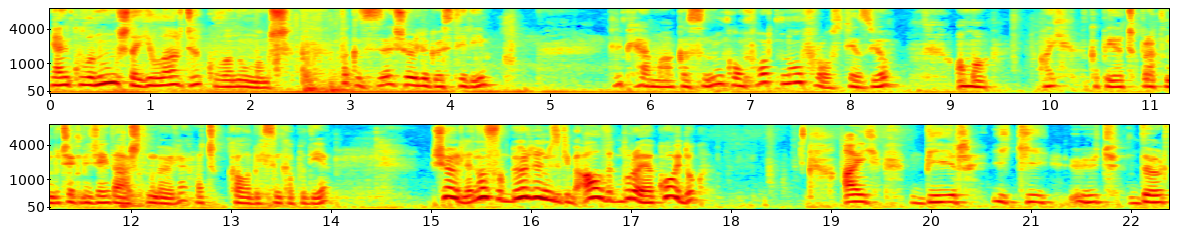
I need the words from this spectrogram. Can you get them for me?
yani kullanılmış da yıllarca kullanılmamış. Bakın size şöyle göstereyim. Lipier markasının Comfort No Frost yazıyor. Ama ay kapıyı açık bıraktım. Bu çekmeceyi de açtım böyle. Açık kalabilsin kapı diye. Şöyle nasıl gördüğünüz gibi aldık buraya koyduk. Ay 1, 2, 3, 4,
